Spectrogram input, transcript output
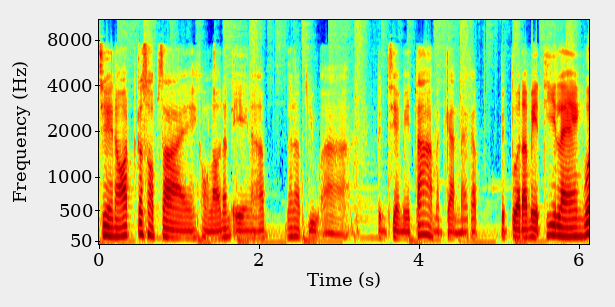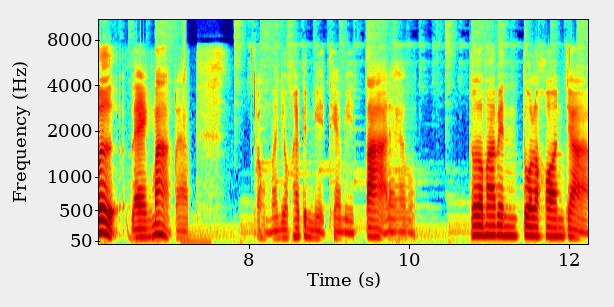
เจนอตกระสอบทรายของเรานั่นเองนะครับระดับ UR เป็นเทียเมตาเหมือนกันนะครับ เป็นตัวดาเมจที่แรงเวอร์แรงมากนะครับออกมายกให้เป็นเมเทียเมตานะครับผมตัวต่อมาเป็นตัวละครจาก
